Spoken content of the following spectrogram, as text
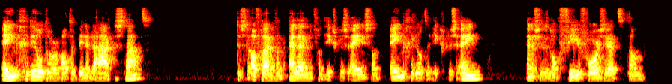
1 gedeeld door wat er binnen de haken staat. Dus de afleiding van ln van x plus 1 is dan 1 gedeelte x plus 1. En als je er nog 4 voor zet, dan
